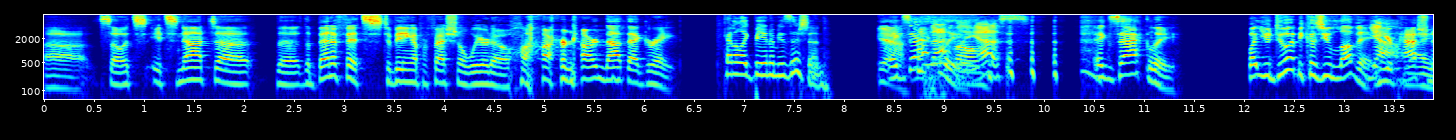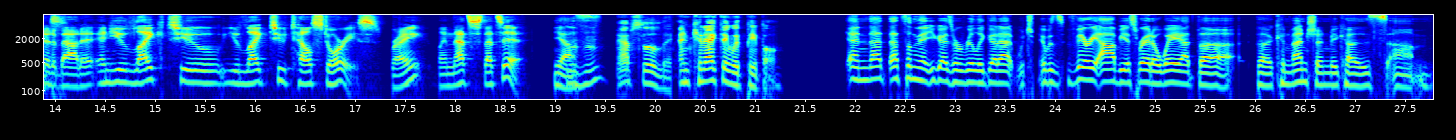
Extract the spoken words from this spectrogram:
uh, so it's it's not uh, the the benefits to being a professional weirdo are, are not that great kind of like being a musician. Yeah, exactly Exactly. Yes. exactly but you do it because you love it and you're passionate Right. about it and you like to you like to tell stories right and that's that's it Yes. Mhm, absolutely, and connecting with people. and that that's something that you guys were really good at, which it was very obvious right away at the the convention because um,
